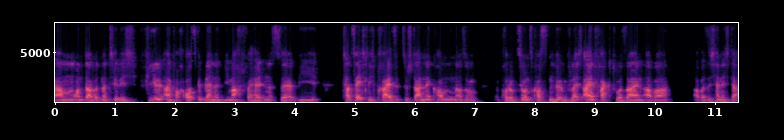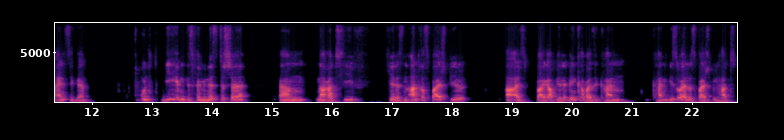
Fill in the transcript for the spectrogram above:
Ähm, und da wird natürlich viel einfach ausgeblendet, wie Machtverhältnisse, wie tatsächlich Preise zustande kommen. Also Produktionskosten mögen vielleicht ein Faktor sein, aber, aber sicher nicht der einzige und wie eben das feministische ähm, Narrativ, hier ist ein anderes Beispiel, als bei Gabriele Winker, weil sie kein, kein visuelles Beispiel hat,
